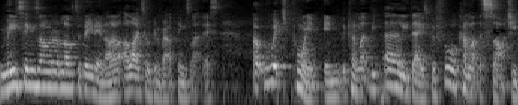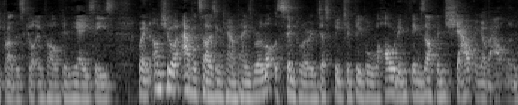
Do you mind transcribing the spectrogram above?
meetings I would have loved to have been in. I, I like talking about things like this. At which point in the, kind of like the early days, before kind of like the Saatchi brothers got involved in the 80s, when I'm sure advertising campaigns were a lot simpler and just featured people holding things up and shouting about them,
